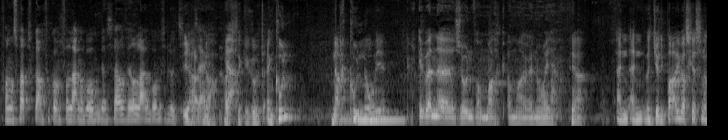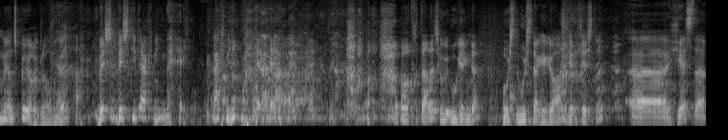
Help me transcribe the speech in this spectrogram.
van ons papskant komt van Langeboom. Dus wel veel Langeboomse bloed. Ja, ja, hartstikke goed. En Koen? Naar Koen Nooyen? Ik ben de zoon van Mark Amara Nooyen. Ja. En, en want jullie pa was gisteren nog mee aan het speuren, geloof ik, hè? Wist, wist hij het echt niet? Nee. Echt niet? Nee. Wat vertel eens, hoe, hoe ging dat? Hoe is, hoe is dat gegaan gisteren? Uh, gisteren.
